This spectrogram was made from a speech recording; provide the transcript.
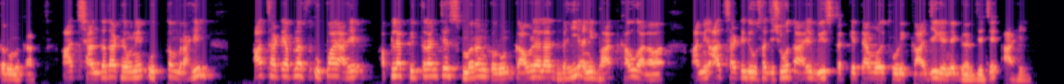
करू नका. आज शांतता ठेवणे उत्तम राहील. आजसाठी आपणास उपाय आहे. आपल्या पितरांचे स्मरण करून कावळ्याला दही आणि भात खाऊ घालावा आणि आजसाठी दिवसाची शुभता आहे वीस टक्के. त्यामुळे थोडी काळजी घेणे गरजेचे आहे.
